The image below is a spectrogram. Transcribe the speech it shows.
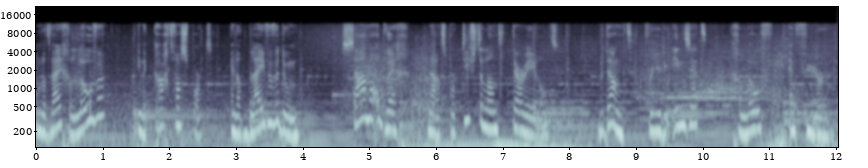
Omdat wij geloven in de kracht van sport. En dat blijven we doen. Samen op weg naar het sportiefste land ter wereld. Bedankt voor jullie inzet, geloof en vuur.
